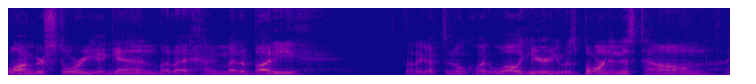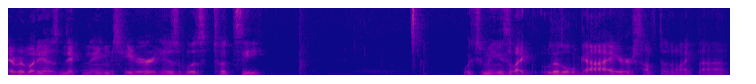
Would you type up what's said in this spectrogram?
Longer story again, but I, I met a buddy that I got to know quite well here. He was born in this town. Everybody has nicknames here. His was Tootsie, which means like little guy or something like that.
